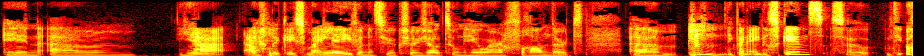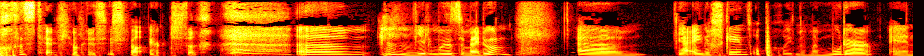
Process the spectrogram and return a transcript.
En um, ja, eigenlijk is mijn leven natuurlijk sowieso toen heel erg veranderd. Um, ik ben enigszins kind. Zo, die ochtendstem, jongens, is wel ernstig. Um, jullie moeten het ermee doen. Um, ja, enigszins kind, opgegroeid met mijn moeder. En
